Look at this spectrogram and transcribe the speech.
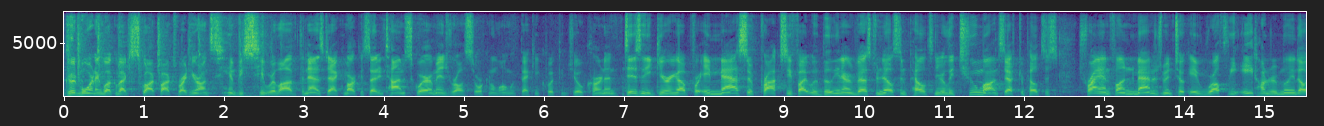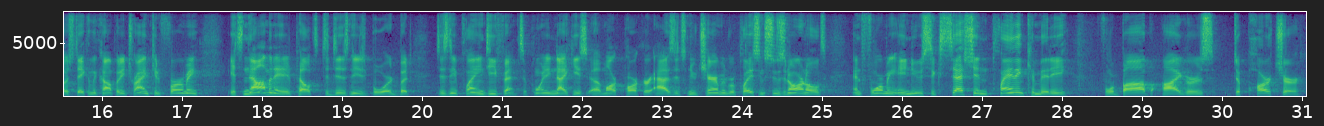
Good morning. Welcome back to Squawk Box right here on CNBC. We're live at the NASDAQ market site in Times Square. I'm Andrew Ross Sorkin along with Becky Quick and Joe Kernan. Disney gearing up for a massive proxy fight with billionaire investor Nelson Peltz nearly two months after Peltz's Trian Fund Management took a roughly $800 million stake in the company. Trian confirming it's nominated Peltz to Disney's board, but Disney playing defense, appointing Nike's uh, Mark Parker as its new chairman, replacing Susan Arnold, and forming a new succession planning committee for Bob Iger's departure.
